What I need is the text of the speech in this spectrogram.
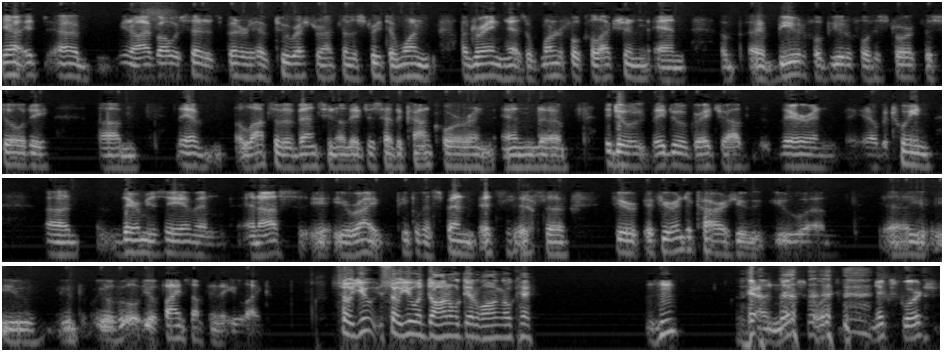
Yeah, it. Uh, you know, I've always said it's better to have two restaurants on the street than one. Audrain has a wonderful collection and a, a beautiful, beautiful historic facility. Um, they have lots of events. You know, they just had the Concours, and and uh, they do they do a great job there. And you know, between uh, their museum and and us, you're right. People can spend. It's it's uh, if you're if you're into cars, you you. Um, uh, you, you, you you'll, you'll find something that you like. So you so you and Donald get along okay? Mm-hmm. Uh, Nick Schorsch. Nick Schorsch.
